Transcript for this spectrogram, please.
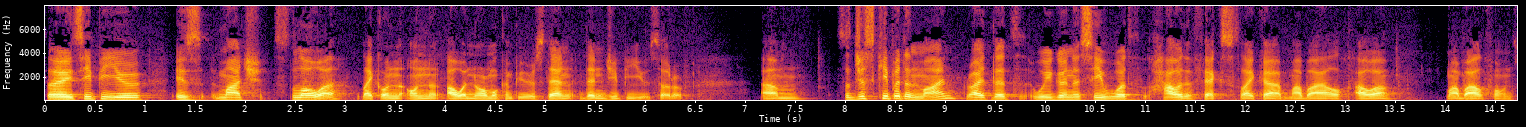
So CPU is much slower, like on on our normal computers, than than GPU sort of. Um, so just keep it in mind, right? That we're going to see what how it affects like uh, mobile our mobile phones.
